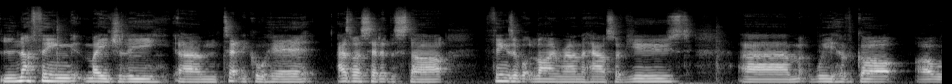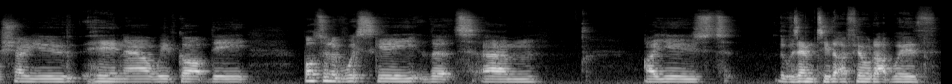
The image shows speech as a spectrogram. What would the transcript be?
Nothing majorly um, technical here. As I said at the start, things I've got lying around the house I've used. Um, we have got I will show you here now. We've got the bottle of whiskey that um, I used that was empty that I filled up with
